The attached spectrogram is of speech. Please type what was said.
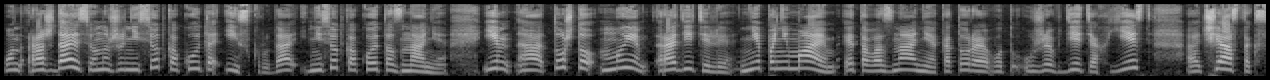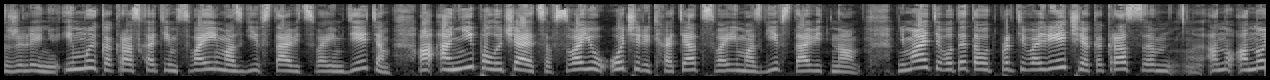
он рождаясь он уже несет какую-то искру да несет какое-то знание. И а, то что мы родители не понимаем этого знания которое вот уже в детях есть а, часто к сожалению и мы как раз хотим свои мозги вставить своим детям а они получается в свою очередь хотят свои мозги вставить нам. Понимаете вот это вот противоречие как раз эм, оно оно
